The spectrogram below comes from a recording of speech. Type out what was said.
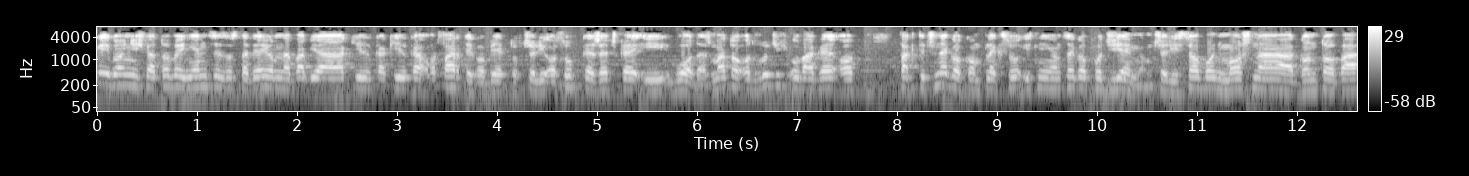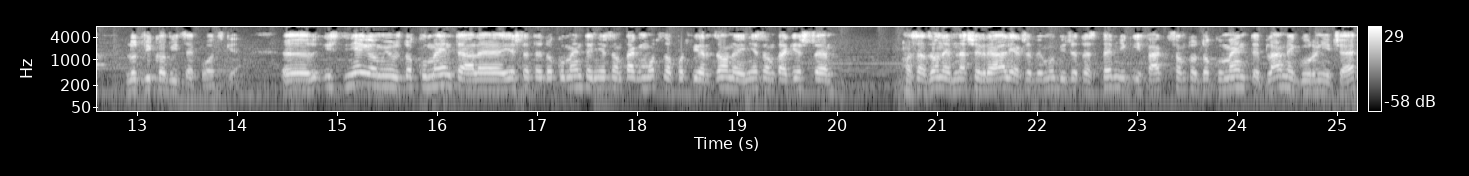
II wojnie światowej Niemcy zostawiają na Babia kilka, kilka otwartych obiektów, czyli Osówkę, Rzeczkę i Włodarz. Ma to odwrócić uwagę od faktycznego kompleksu istniejącego pod ziemią, czyli Soboń, Moszna, Gontowa, Ludwikowice Kłodzkie. E, Istnieją już dokumenty, ale jeszcze te dokumenty nie są tak mocno potwierdzone i nie są tak jeszcze osadzone w naszych realiach, żeby mówić, że to jest pewnik i fakt, są to dokumenty, plany górnicze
